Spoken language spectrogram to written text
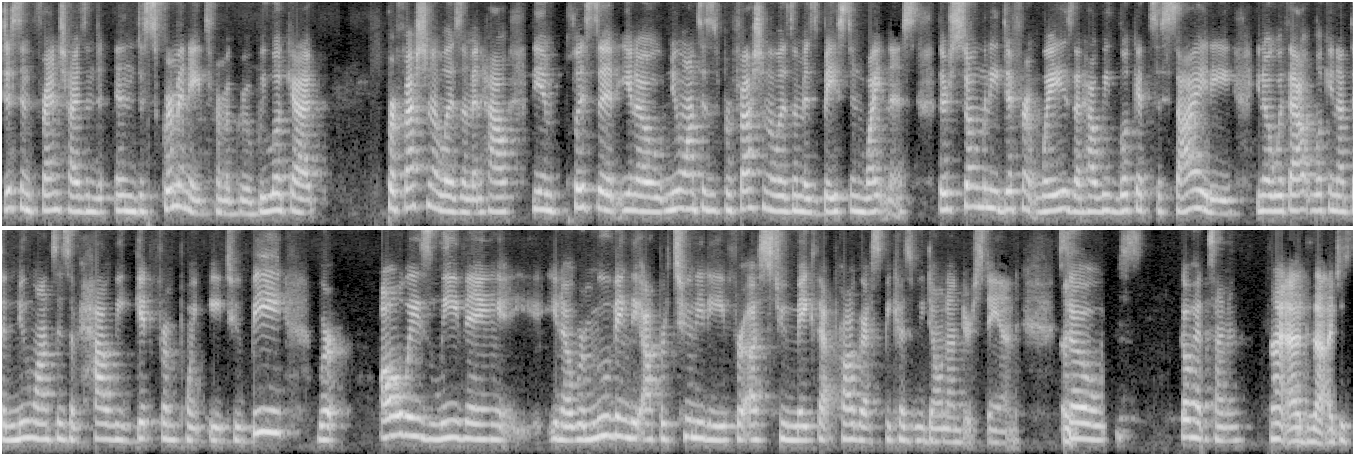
disenfranchise and, and discriminates from a group. We look at professionalism and how the implicit you know nuances of professionalism is based in whiteness. There's so many different ways that how we look at society you know without looking at the nuances of how we get from point a to b. We're always leaving you know removing the opportunity for us to make that progress because we don't understand. So go ahead simon. Can i add to that? I just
